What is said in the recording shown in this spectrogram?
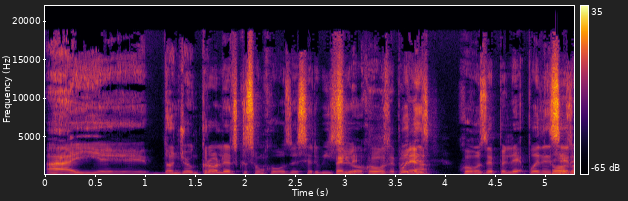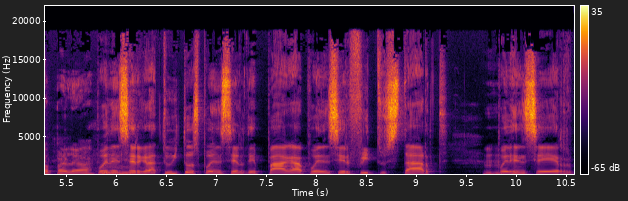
hay eh, dungeon crawlers que son juegos de servicio, Pele- juegos de pelea. Puedes- juegos de pelea, pueden Juegos ser de pelea. pueden ser gratuitos, pueden ser de paga, pueden ser free to start, pueden ser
